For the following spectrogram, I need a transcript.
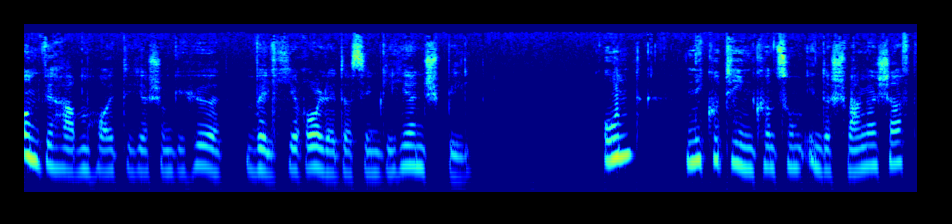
Und wir haben heute ja schon gehört, welche Rolle das im Gehirn spielt. Und Nikotinkonsum in der Schwangerschaft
